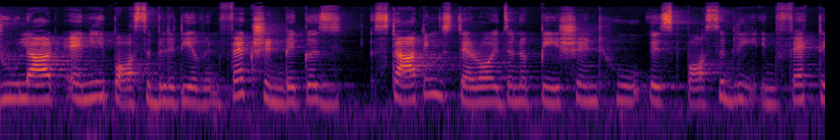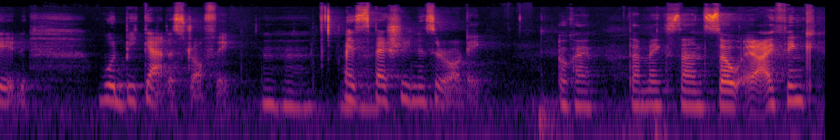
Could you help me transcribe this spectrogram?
rule out any possibility of infection because starting steroids in a patient who is possibly infected would be catastrophic, mm-hmm. Mm-hmm. especially in a cirrhotic. Okay, that makes sense. So I think,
